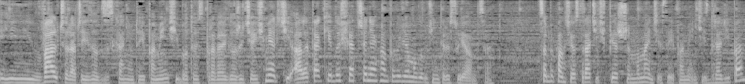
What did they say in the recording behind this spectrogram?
i walczy raczej z odzyskaniem tej pamięci, bo to jest sprawa jego życia i śmierci, ale takie doświadczenia, jak pan powiedział, mogą być interesujące. Co by pan chciał stracić w pierwszym momencie z tej pamięci? Zdradzi pan?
